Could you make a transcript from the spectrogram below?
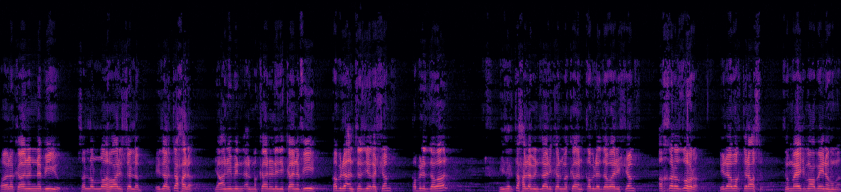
قال كان النبي صلى الله عليه وسلم إذا ارتحل يعني من المكان الذي كان فيه قبل أن تزيغ الشمس قبل الزوال إذا ارتحل من ذلك المكان قبل زوال الشمس أخر الظهر إلى وقت العصر ثم يجمع بينهما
